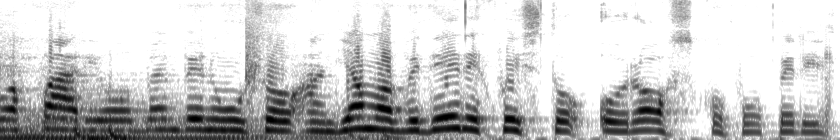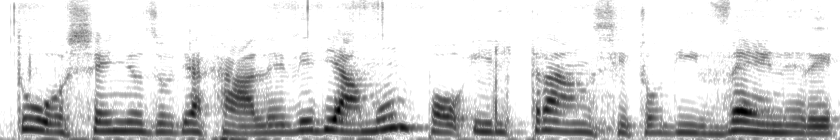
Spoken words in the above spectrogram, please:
Ciao Acquario, benvenuto. Andiamo a vedere questo oroscopo per il tuo segno zodiacale. Vediamo un po' il transito di Venere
